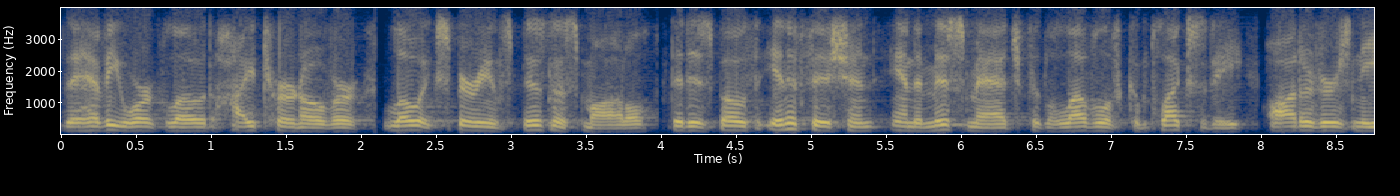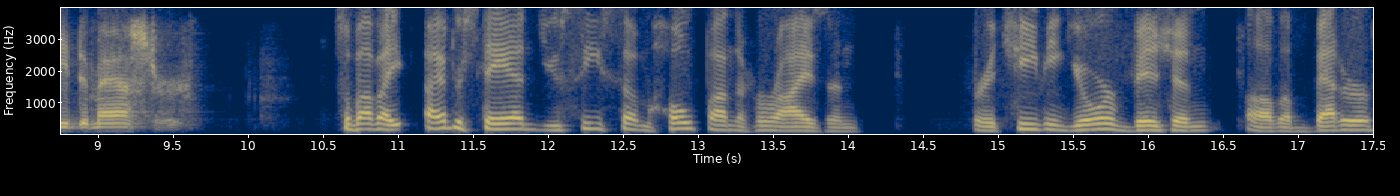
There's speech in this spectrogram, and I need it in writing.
the heavy workload, high turnover, low experience business model that is both inefficient and a mismatch for the level of complexity auditors need to master. So, Bob, I, I understand you see some hope on the horizon for achieving your vision of a better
